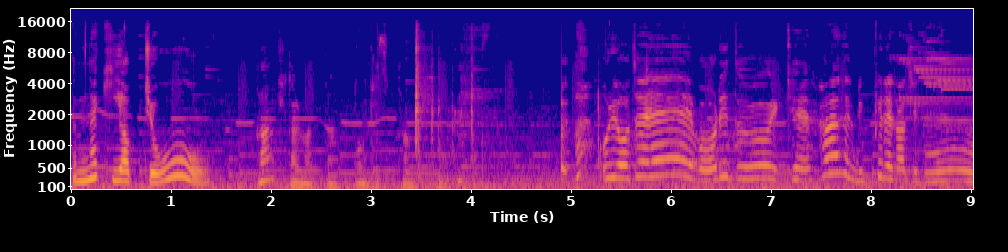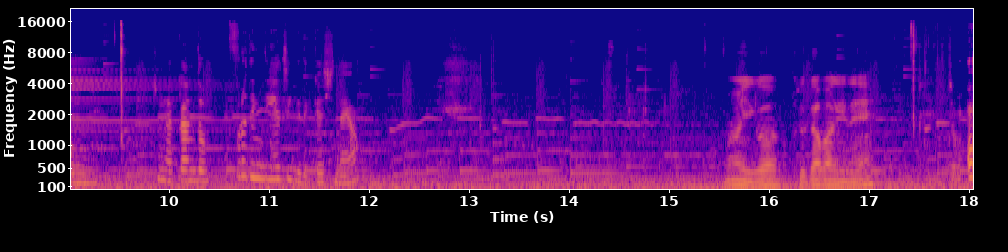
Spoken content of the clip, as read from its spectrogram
너무나 귀엽죠? 프랑키 닮았다 원피스 프랑키 우리 어제 머리도 이렇게 파란색 리필해가지고 좀 약간 더 푸르딩딩해진 게 느껴지나요? 아 이거 그 가방이네. 좀 어?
